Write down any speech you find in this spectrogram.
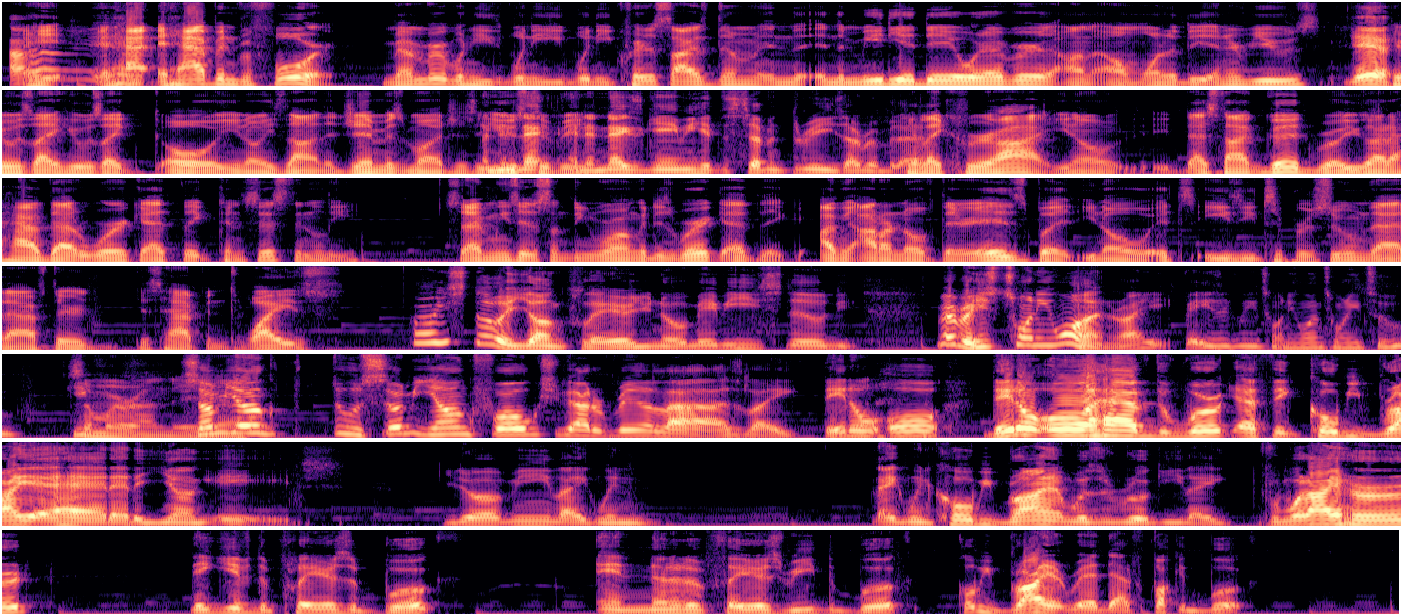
And he- it, ha- it happened before. Remember when he when he when he criticized them in the in the media day or whatever on, on one of the interviews? Yeah. he was like he was like, oh, you know, he's not in the gym as much as he and, used ne- to be. and the next game, he hit the seven threes. I remember that. Yeah, like career high. You know, that's not good, bro. You got to have that work ethic consistently. So that means there's something wrong with his work ethic. I mean, I don't know if there is, but you know, it's easy to presume that after this happened twice. well, he's still a young player. You know, maybe he's still. Remember, he's 21, right? Basically, 21, 22. He- Somewhere around there, Some yeah. young dude, some young folks, you got to realize, like they don't all they don't all have the work ethic Kobe Bryant had at a young age. You know what I mean? Like when, like when Kobe Bryant was a rookie. Like from what I heard, they give the players a book, and none of the players read the book. Kobe Bryant read that fucking book.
